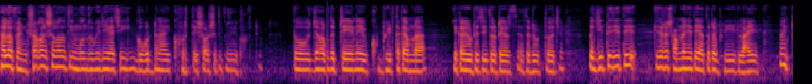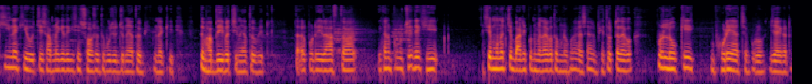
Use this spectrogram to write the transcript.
হ্যালো ফ্রেন্ড সকাল সকাল তিন বন্ধু বেরিয়ে গেছি গোবরডাঙ্গায় ঘুরতে, সরস্বতী পুজোয় ঘুরতে। তো যাওয়ার পথে ট্রেনে খুব ভিড় থাকে আমরা, যেখানে উঠেছি তো ট্রেন এতটা উঠতে হচ্ছে। তো যেতে যেতে কিছুটা সামনে যেতে এতটা ভিড়, লাইন মানে কী না কী হচ্ছে, সামনে গিয়ে দেখি সরস্বতী পুজোর জন্য এত ভিড় নাকি? তো ভাবতেই পারছি না এত ভিড়। তারপরে রাস্তা, এখানে পৌঁছে দেখি সে মনে হচ্ছে বাণীপুর মেলার কথা মনে পড়ে আছে। আর ভেতরটা দেখো, পুরো লোকে ভরে আছে পুরো জায়গাটা।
